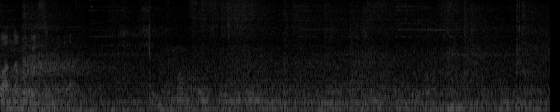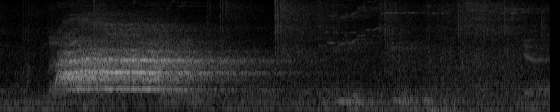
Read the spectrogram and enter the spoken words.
바로 만나보겠습니다. 신용만 선수는 네. 예.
